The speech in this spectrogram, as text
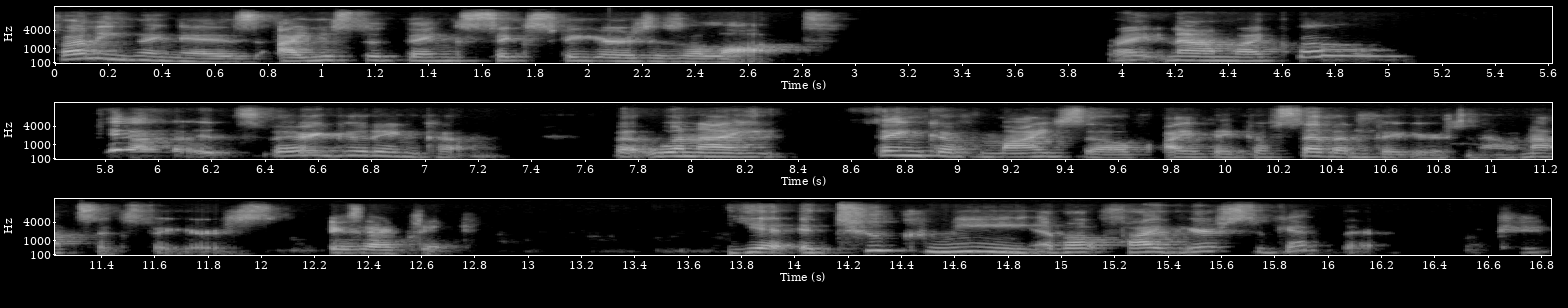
funny thing is, I used to think six figures is a lot. Right now, I'm like, well, yeah, it's very good income. But when I think of myself, I think of seven figures now, not six figures. Exactly. Yet it took me about five years to get there. Okay.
